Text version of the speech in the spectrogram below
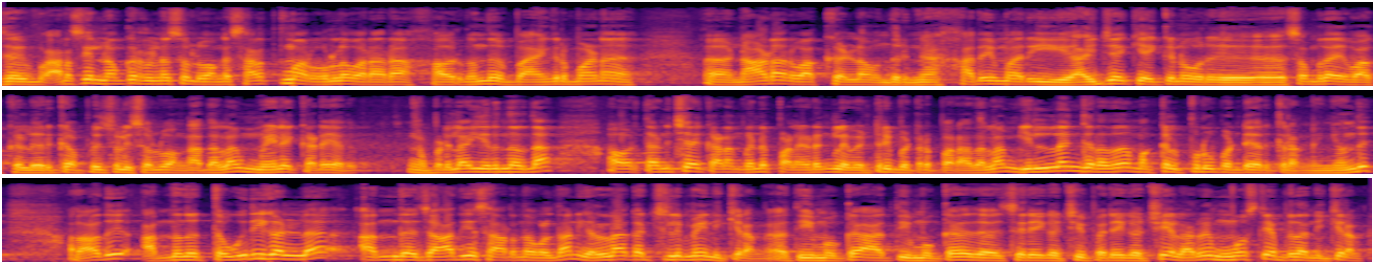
ச- அரசியல் நோக்கர்கள் என்ன சொல்லுவாங்க? சரத்குமார் உள்ள வராரா? அவருக்கு வந்து பயங்கரமான நாடார் வாக்குகள்லாம் வந்துருங்க. அதே மாதிரி ஐஜேகேக்குன்னு ஒரு சமுதாய வாக்குகள் இருக்குது அப்படின்னு சொல்லி சொல்லுவாங்க. அதெல்லாம் மேலே கிடையாது. அப்படிலாம் இருந்திருந்தால் அவர் தனிச்சாக களம் கண்டு பல இடங்களில் வெற்றி பெற்றிருப்பார். அதெல்லாம் இல்லைங்கிறத மக்கள் ப்ரூவ் பண்ணிட்டே இருக்கிறாங்க. இங்கே வந்து அதாவது அந்தந்த தொகுதிகளில் அந்த ஜாதியை சார்ந்தவர்கள் தான் எல்லா கட்சியிலுமே நிற்கிறாங்க திமுக அதிமுக சிறிய கட்சி பெரிய கட்சி எல்லாருமே மோஸ்ட்லி அப்படி தான் நிற்கிறாங்க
